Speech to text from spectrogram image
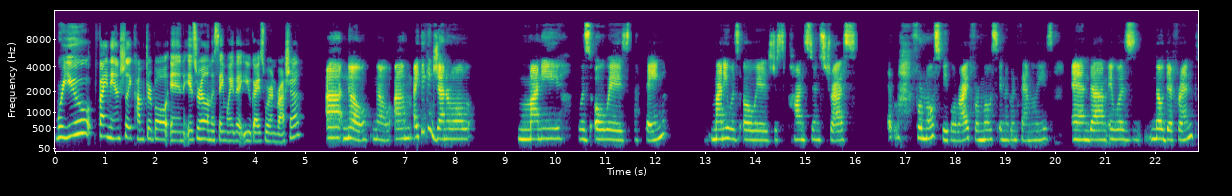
Were you financially comfortable in Israel in the same way that you guys were in Russia? Uh, no, no. Um, I think in general, money was always a thing. Money was always just constant stress for most people, right? For most immigrant families and um, it was no different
